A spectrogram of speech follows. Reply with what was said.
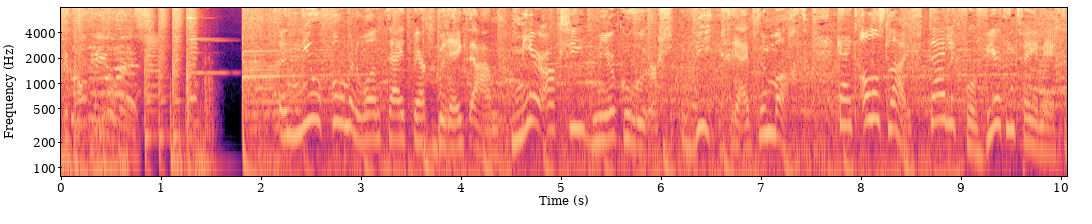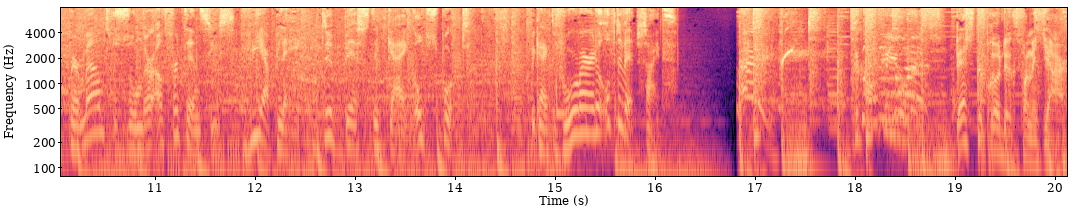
de koffiejongens. Een nieuw Formula One tijdperk breekt aan. Meer actie, meer coureurs. Wie grijpt de macht? Kijk alles live, tijdelijk voor 14,92 per maand zonder advertenties. Via Play, de beste kijk op sport. Bekijk de voorwaarden op de website. De koffiejongens. Beste product van het jaar.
